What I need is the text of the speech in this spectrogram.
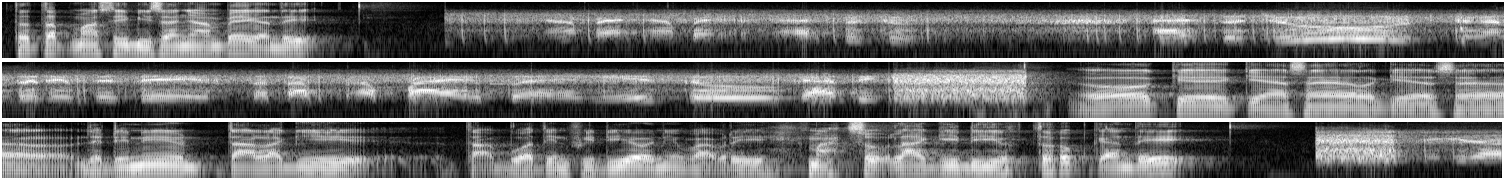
Tetap masih bisa nyampe ganti. nyampe nyampe S7 S7 dengan RDFTC tetap apa begitu ganti Oke, KSL, KSL. Jadi ini tak lagi tak buatin video nih Pak Pri. Masuk lagi di YouTube ganti. Kita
